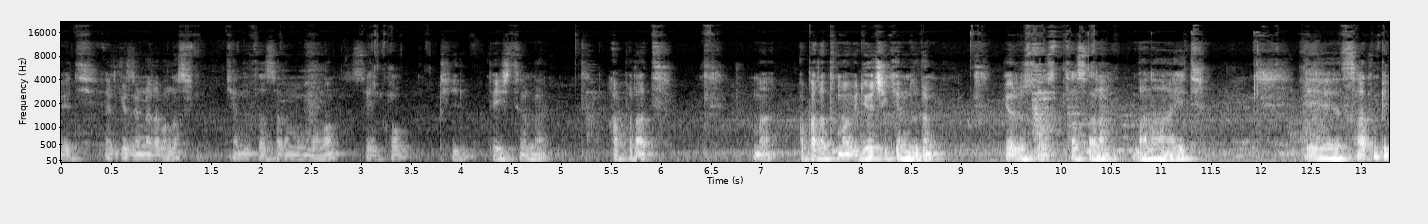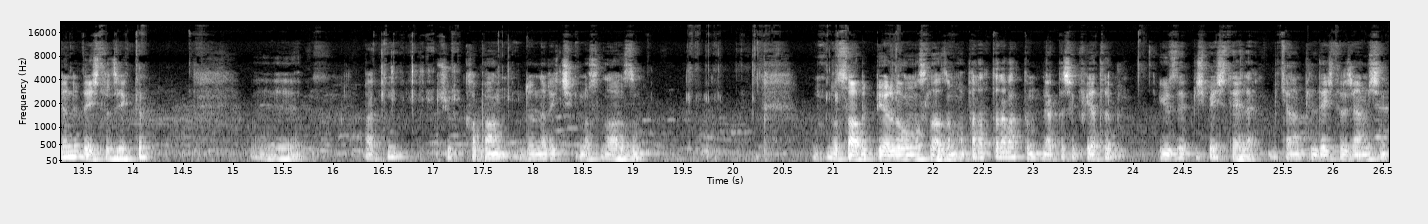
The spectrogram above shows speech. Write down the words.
Evet, herkese merhabalar. Kendi tasarımım olan Seiko pil değiştirme aparat aparatıma video çekim dedim. Görüyorsunuz tasarım bana ait. Ee, saatin pilini değiştirecektim. Ee, bakın şu kapağın dönerek çıkması lazım. Bunda sabit bir yerde olması lazım. Aparatlara baktım. Yaklaşık fiyatı 175 TL. Bir kere pil değiştireceğim için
